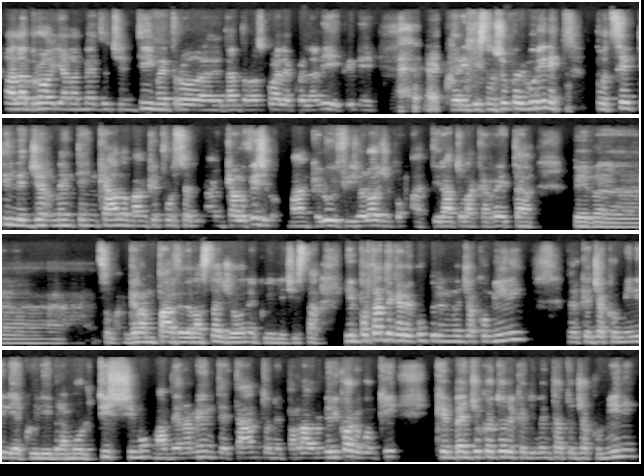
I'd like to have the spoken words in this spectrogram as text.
alla broglia da mezzo centimetro, eh, tanto la scuola è quella lì, quindi eh, per il visto un super Gurini, Pozzetti leggermente in calo, ma anche forse in calo fisico, ma anche lui fisiologico, ha tirato la carretta per eh, insomma, gran parte della stagione, quindi ci sta. L'importante è che recuperino Giacomini, perché Giacomini li equilibra moltissimo, ma veramente tanto, ne parlavo, non mi ricordo con chi, che bel giocatore che è diventato Giacomini,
